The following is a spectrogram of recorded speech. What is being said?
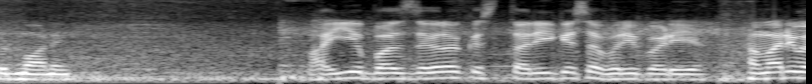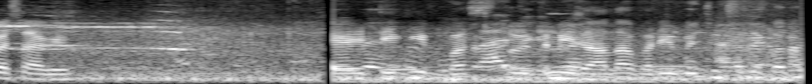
गुड मॉर्निंग भाई ये बस देख रहे हो किस तरीके से भरी पड़ी है। हमारी बस आ गई। टी की बस तो इतनी ज़्यादा भरी हुई थी। तुझे पता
